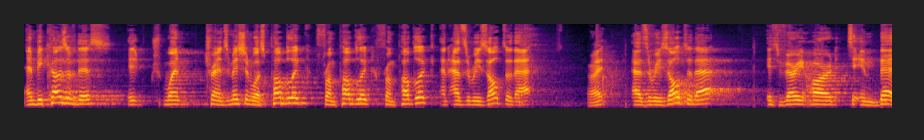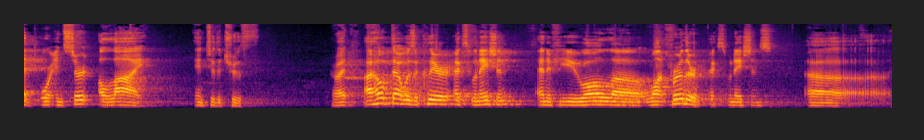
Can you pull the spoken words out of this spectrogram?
And because of this, it went transmission was public from public from public, and as a result of that, right? As a result of that, it's very hard to embed or insert a lie into the truth. All right. I hope that was a clear explanation. And if you all uh, want further explanations, uh,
